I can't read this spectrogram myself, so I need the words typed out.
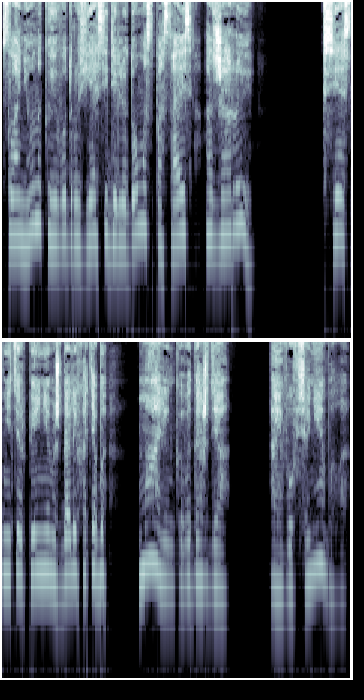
слоненок и его друзья сидели дома, спасаясь от жары. Все с нетерпением ждали хотя бы маленького дождя а его все не было.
